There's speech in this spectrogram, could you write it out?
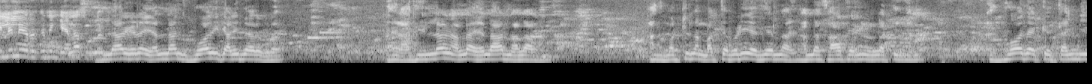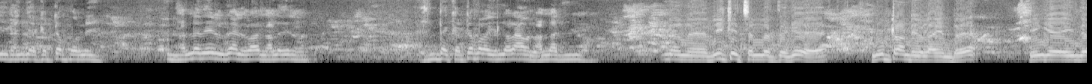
இளைஞருக்கு நீங்க என்ன சொல்லுங்க எல்லாருக்கிட்ட எல்லாம் இந்த போதைக்கு அடிமையாக இருக்கக்கூடாது அது- அது இல்லை நல்லா எல்லோரும் நல்லா இருக்கும் அது மட்டும் இல்லை மற்றபடி அது இல்லை நல்லா சாப்பிடணும் நல்லா திங்கணும். இந்த போதைக்கு தண்ணி கஞ்சா கெட்ட பொருளை நல்லதே இல்லை எல்லோரும் நல்லதே நடக்கும் எந்த கெட்ட பழக்கம் இல்லைன்னா அவன் நல்லா நீங்குவான் வி கே செல்வத்துக்கு நூற்றாண்டு விழா என்று இங்கே இந்த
